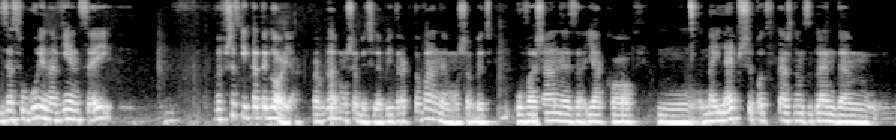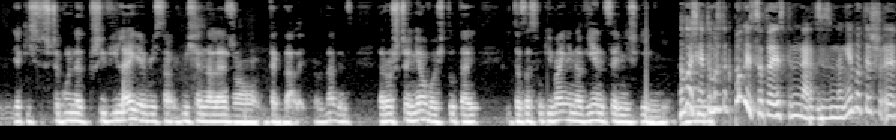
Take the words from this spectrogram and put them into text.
i zasługuję na więcej we wszystkich kategoriach, prawda? Muszę być lepiej traktowany, muszę być uważany za, jako mm, najlepszy pod każdym względem, jakieś szczególne przywileje mi, są, mi się należą i tak dalej, prawda? Więc ta roszczeniowość tutaj i to zasługiwanie na więcej niż inni. No właśnie, to może tak powiedz, co to jest ten narcyzm, no nie? Bo też y,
